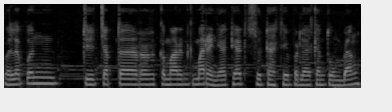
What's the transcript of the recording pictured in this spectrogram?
Walaupun di chapter kemarin-kemarin ya dia sudah diperlihatkan tumbang.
